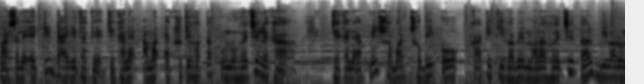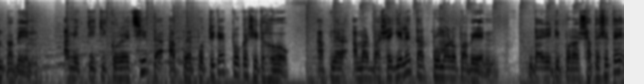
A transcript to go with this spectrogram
পার্সেলে একটি ডায়েরি থাকে যেখানে আমার একশোটি হত্যা পূর্ণ হয়েছে লেখা। যেখানে আপনি সবার ছবি ও কাকে কীভাবে মারা হয়েছে তার বিবরণ পাবেন। আমি কি কি করেছি তা আপনার পত্রিকায় প্রকাশিত হোক। আপনার আমার বাসায় গেলে তার প্রমাণও পাবেন। ডায়েরিটি পড়ার সাথে সাথে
